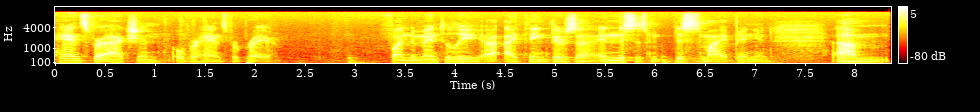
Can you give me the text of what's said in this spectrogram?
Hands for action over hands for prayer. Fundamentally, I, I think there's a, and this is this is my opinion. Um,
